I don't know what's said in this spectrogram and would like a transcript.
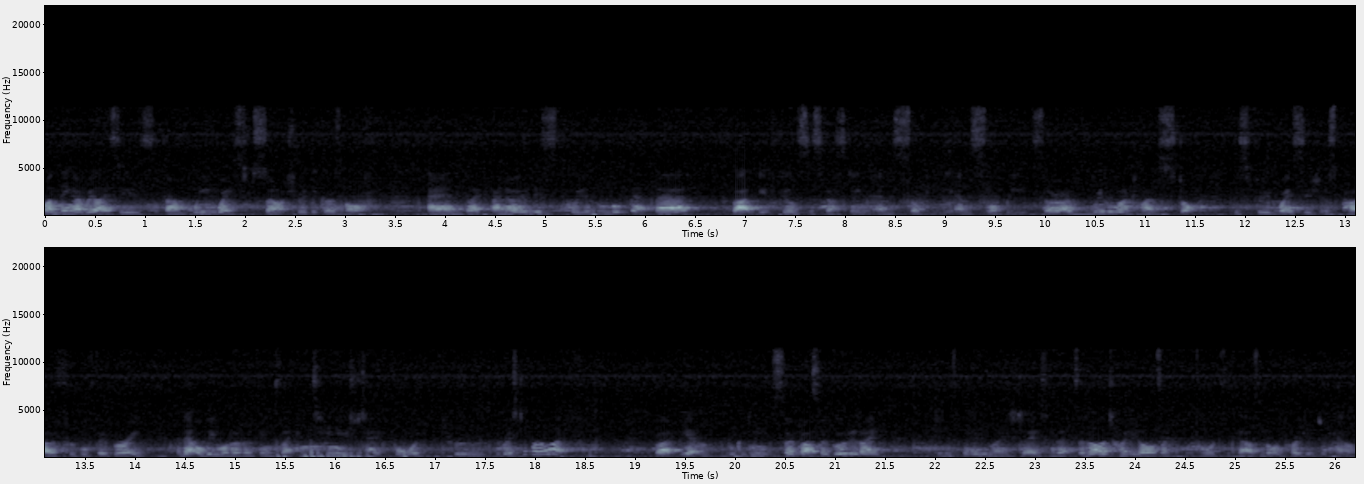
One thing I realized is um, we waste so much food that goes off. And like, I know this probably doesn't look that bad, but it feels disgusting and soggy and sloppy. So I really want to try and stop this food wastage as part of Frugal February. And that will be one of the things I continue to take forward through the rest of my life. But yeah, looking so far so good, and I didn't spend any money today, so that's another twenty dollars I can put towards the thousand dollar project account.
